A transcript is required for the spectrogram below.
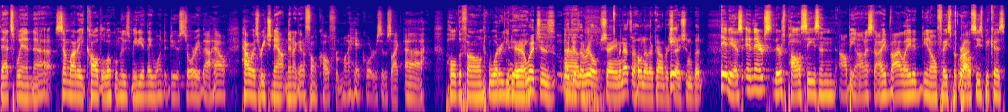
that's when uh, somebody called the local news media and they wanted to do a story about how how I was reaching out and then I got a phone call from my headquarters it was like uh hold the phone what are you doing?" Yeah, which is which is Um, a real shame, and that's a whole nother conversation. but It is, and there's there's policies, and I'll be honest, I violated you know Facebook Right. policies because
